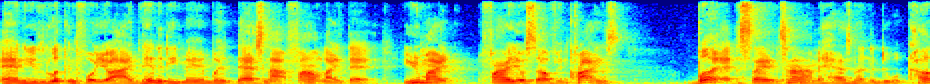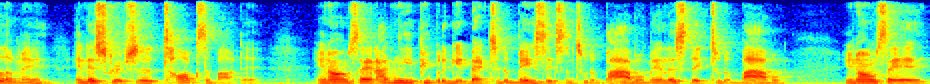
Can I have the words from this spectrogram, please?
and you're looking for your identity, man, but that's not found like that. You might find yourself in Christ, but at the same time, it has nothing to do with color, man. And this scripture talks about that. You know what I'm saying? I need people to get back to the basics and to the Bible, man. Let's stick to the Bible. You know what I'm saying?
